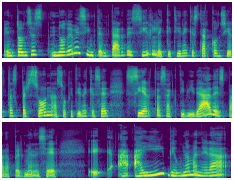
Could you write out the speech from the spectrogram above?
entonces, no debes intentar decirle que tiene que estar con ciertas personas o que tiene que hacer ciertas actividades para permanecer. Eh, ahí, de una manera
